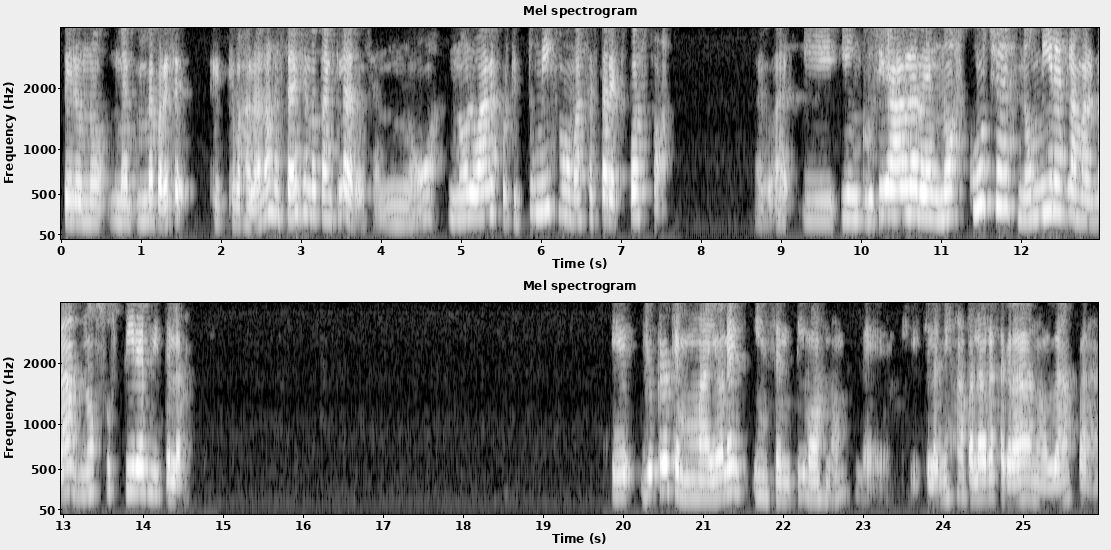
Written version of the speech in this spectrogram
pero no, me, parece que, que no lo está diciendo tan claro, o sea, no, no lo hagas porque tú mismo vas a estar expuesto a. Y, inclusive habla de no escuches, no mires la maldad, no suspires ni te lamentes. Eh, yo creo que mayores incentivos, ¿no? que, la misma palabra sagrada nos da para,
